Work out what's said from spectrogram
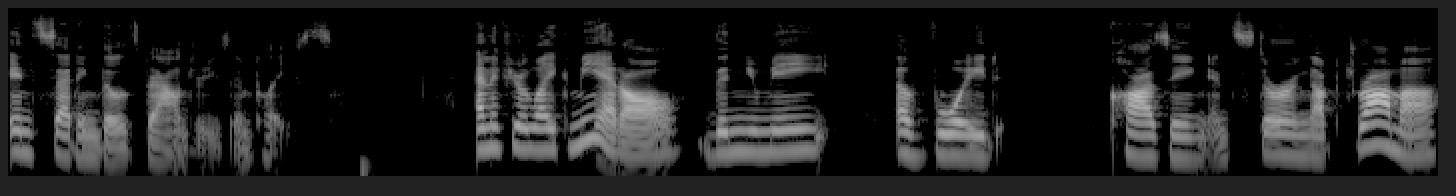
in setting those boundaries in place. And if you're like me at all, then you may avoid causing and stirring up drama.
